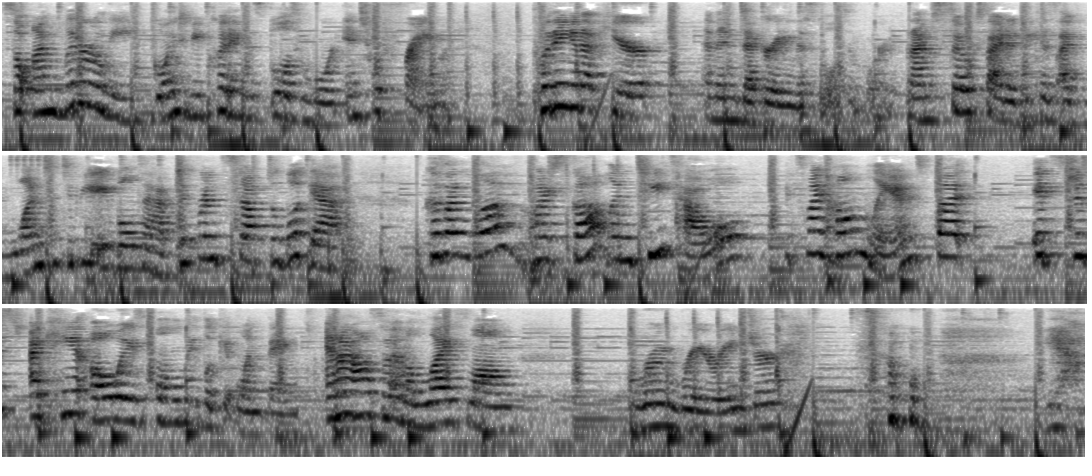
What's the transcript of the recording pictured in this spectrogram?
So I'm literally going to be putting this bulletin board into a frame, putting it up here, and then decorating this bulletin board. And I'm so excited because I've wanted to be able to have different stuff to look at because I love my Scotland tea towel. It's my homeland, but it's just, I can't always only look at one thing. And I also am a lifelong room rearranger. So yeah,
